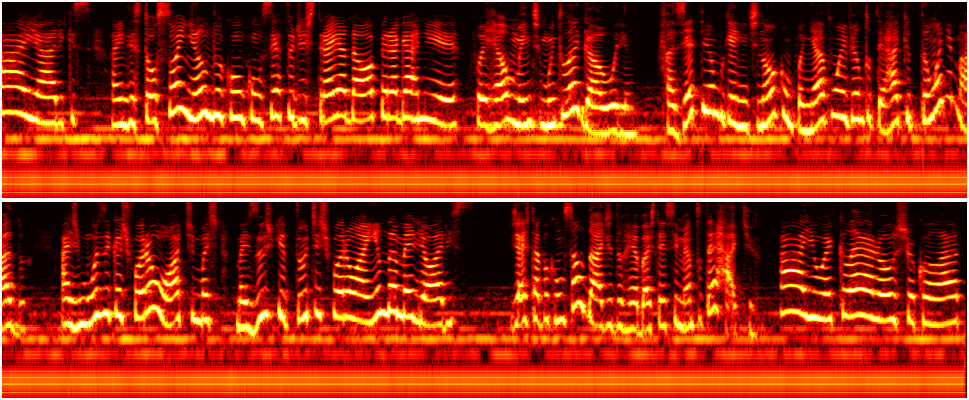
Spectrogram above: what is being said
Ai, Arix, ainda estou sonhando com o concerto de estreia da Ópera Garnier. Foi realmente muito legal, Urian. Fazia tempo que a gente não acompanhava um evento terráqueo tão animado. As músicas foram ótimas, mas os quitutes foram ainda melhores. Já estava com saudade do reabastecimento terráqueo. Ai, o eclair o chocolate,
